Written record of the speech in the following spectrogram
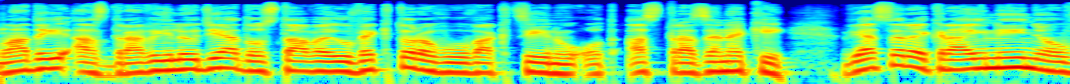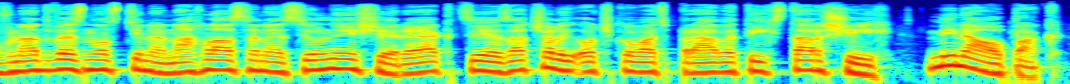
Mladí a zdraví ľudia dostávajú vektorovú vakcínu od AstraZeneca. Viaceré krajiny ňou v nadväznosti na nahlásené silnejšie reakcie začali očkovať práve tých starších. My naopak.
